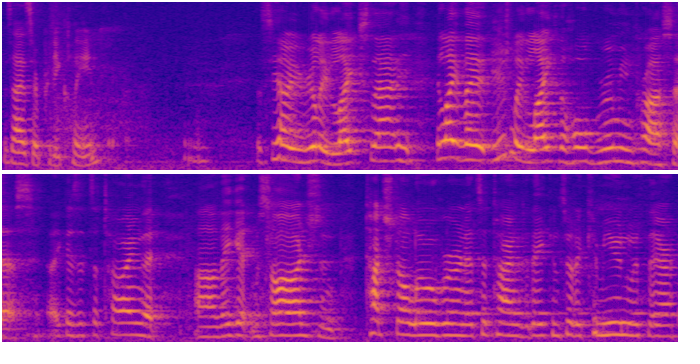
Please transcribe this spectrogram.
His eyes are pretty clean. See how he really likes that? He, he like, they usually like the whole grooming process because it's a time that uh, they get massaged and touched all over and it's a time that they can sort of commune with their,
